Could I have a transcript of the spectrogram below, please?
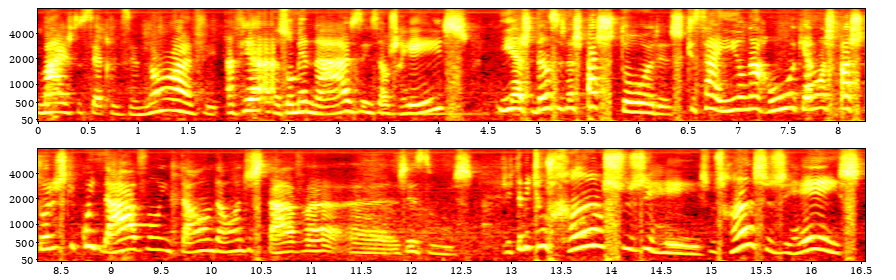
mais do século XIX, havia as homenagens aos reis e as danças das pastoras que saíam na rua, que eram as pastoras que cuidavam então da onde estava uh, Jesus. A gente também tinha os ranchos de reis. Os ranchos de reis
